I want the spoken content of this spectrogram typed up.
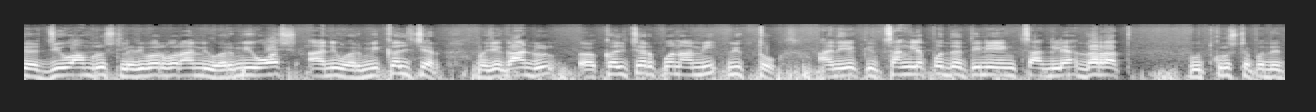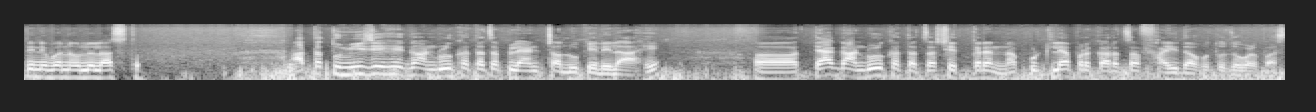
ते जीवामृत स्लरीबरोबर आम्ही व्हर्मी वॉश आणि व्हर्मी कल्चर म्हणजे गांडूळ कल्चर पण आम्ही विकतो. आणि एक चांगल्या पद्धतीने एक चांगल्या दरात उत्कृष्ट पद्धतीने बनवलेलं असतं. आता तुम्ही जे हे गांडूळ खताचा प्लॅन्ट चालू केलेला आहे त्या गांडूळ खताचा शेतकऱ्यांना कुठल्या प्रकारचा फायदा होतो जवळपास?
